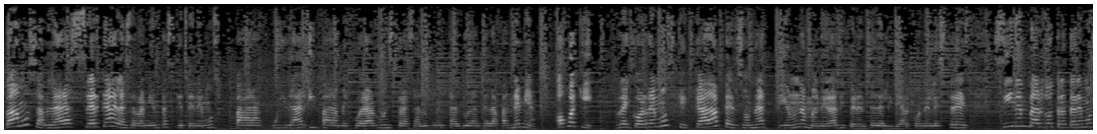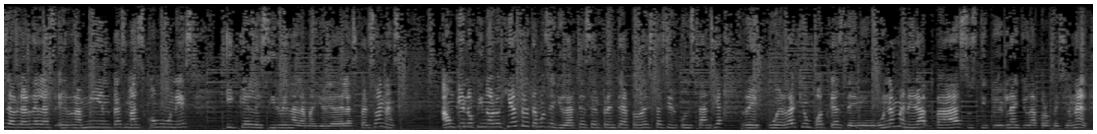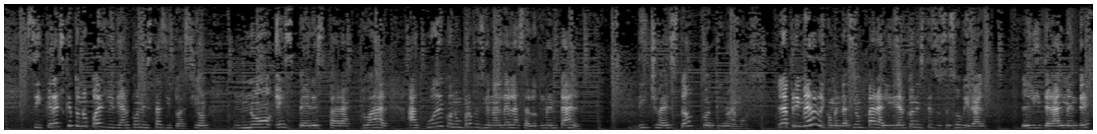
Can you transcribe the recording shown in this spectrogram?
Vamos a hablar acerca de las herramientas que tenemos para cuidar y para mejorar nuestra salud mental durante la pandemia. Ojo aquí, recordemos que cada persona tiene una manera diferente de lidiar con el estrés. Sin embargo, trataremos de hablar de las herramientas más comunes y que le sirven a la mayoría de las personas. Aunque en Opinología tratamos de ayudarte a hacer frente a toda esta circunstancia, recuerda que un podcast de ninguna manera va a sustituir la ayuda profesional. Si crees que tú no puedes lidiar con esta situación, no esperes para actuar. Acude con un profesional de la salud mental. Dicho esto, continuemos. La primera recomendación para lidiar con este suceso viral, literalmente,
